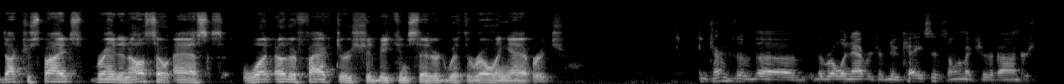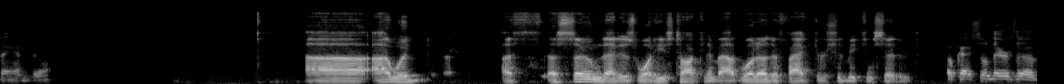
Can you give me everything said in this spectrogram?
Dr. Speights, Brandon also asks, what other factors should be considered with the rolling average? In terms of the, the rolling average of new cases, I want to make sure that I understand, Bill. Uh, I would uh, assume that is what he's talking about. What other factors should be considered? Okay, so there's a,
